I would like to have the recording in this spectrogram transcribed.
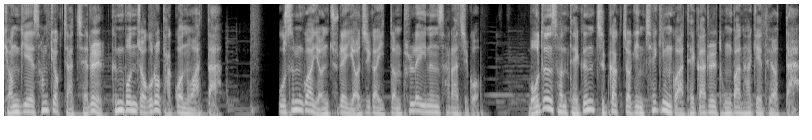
경기의 성격 자체를 근본적으로 바꿔놓았다. 웃음과 연출의 여지가 있던 플레이는 사라지고 모든 선택은 즉각적인 책임과 대가를 동반하게 되었다.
